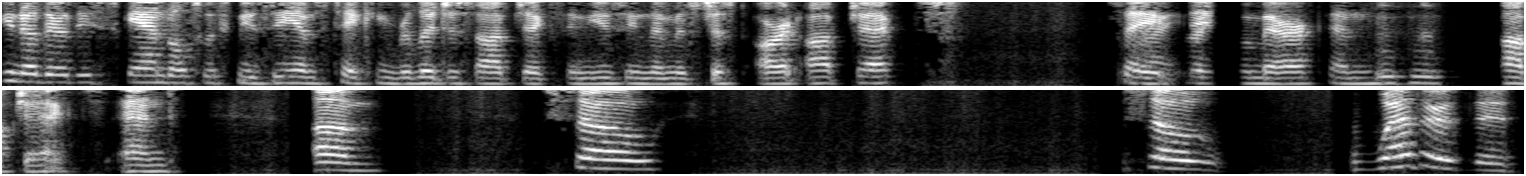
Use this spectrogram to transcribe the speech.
you know there are these scandals with museums taking religious objects and using them as just art objects, say Right. Native American Mhm. objects, and um, so so whether the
